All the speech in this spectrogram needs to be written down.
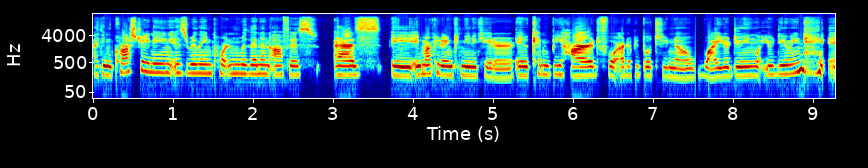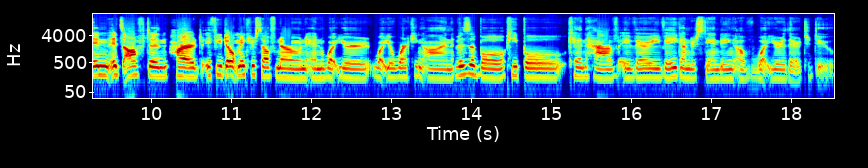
I think cross training is really important within an office. As a, a marketing communicator, it can be hard for other people to know why you're doing what you're doing. and it's often hard if you don't make yourself known and what you're what you're working on visible, people can have a very vague understanding of what you're there to do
